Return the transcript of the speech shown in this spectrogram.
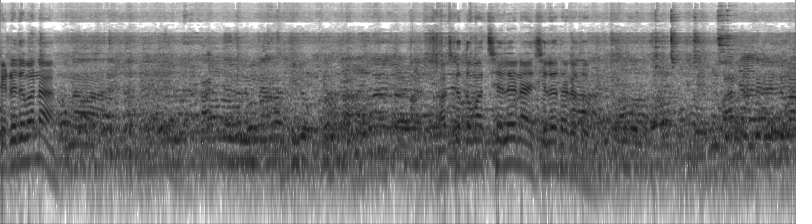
কেটে দেবে না? আজকে তোমার ছেলে নাই, ছেলে থাকে তো বাজারে রেলওয়ে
